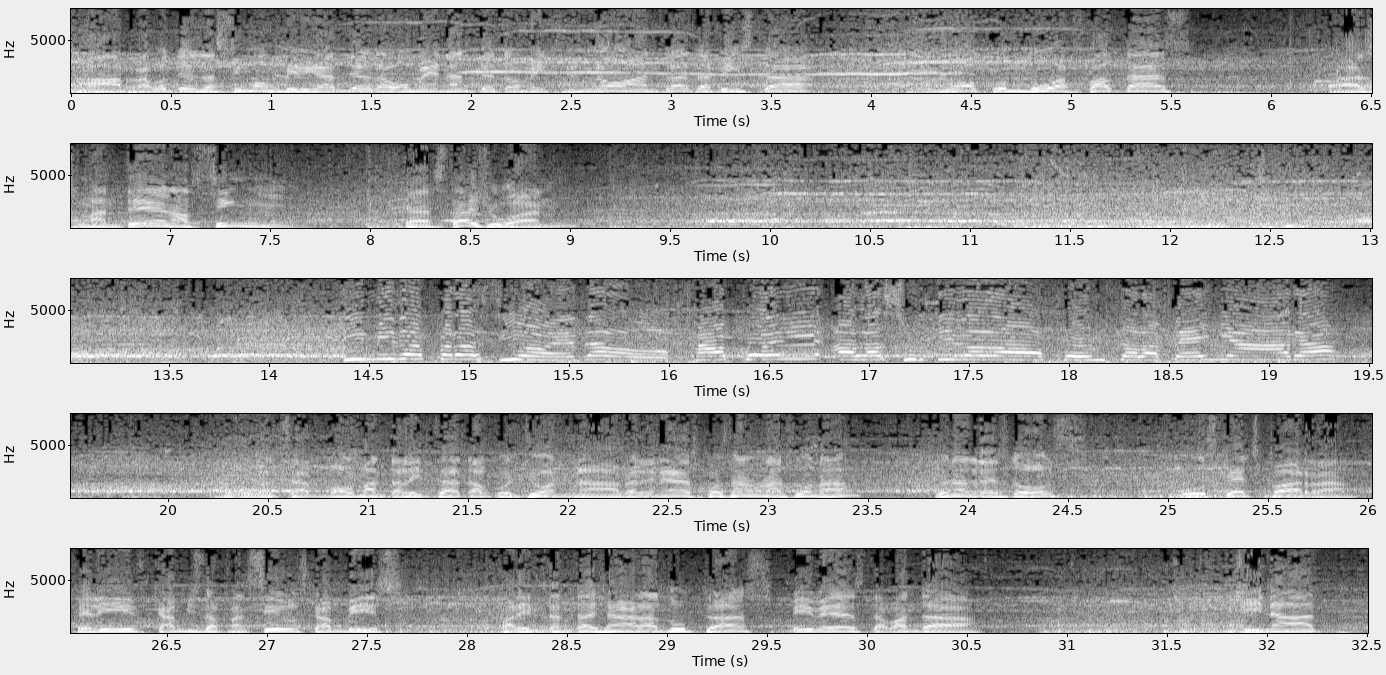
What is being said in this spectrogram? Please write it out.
el rebot és de Simon Virgander, de moment Ante Tomic no ha entrat a pista, no com dues faltes, es manté en els 5 que està jugant. Tímida pressió, eh, del Hapoel a la sortida de fons de la penya, ara. Ha començat molt mentalitzat el conjunt. Berliner es posa en una zona, zona 3-2. Busquets per Feliz, canvis defensius, canvis per intentar generar dubtes. Vives davant de Ginat.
